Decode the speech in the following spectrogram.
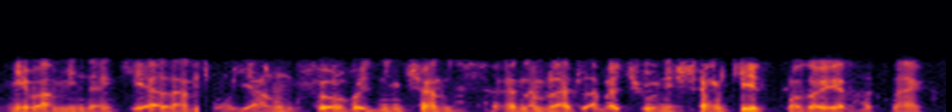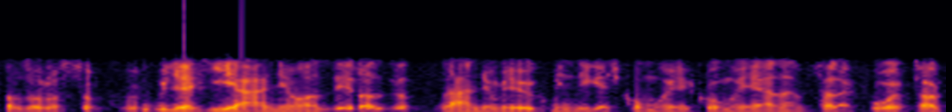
nyilván mindenki ellen úgy állunk föl, hogy nincsen, nem lehet lebecsülni senkit. Odaérhetnek az oroszok, ugye hiánya azért az rányomja, ők mindig egy komoly, komoly ellenfelek voltak,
